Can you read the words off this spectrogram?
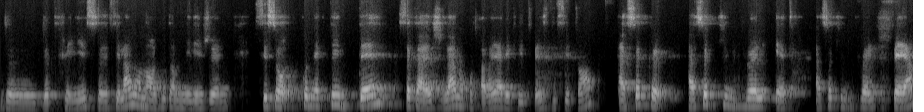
de, de créer. C'est là où on a envie d'emmener les jeunes c'est se connecter dès cet âge-là, donc on travaille avec les 13-17 ans, à ce que à ce qu'ils veulent être, à ce qu'ils veulent faire,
